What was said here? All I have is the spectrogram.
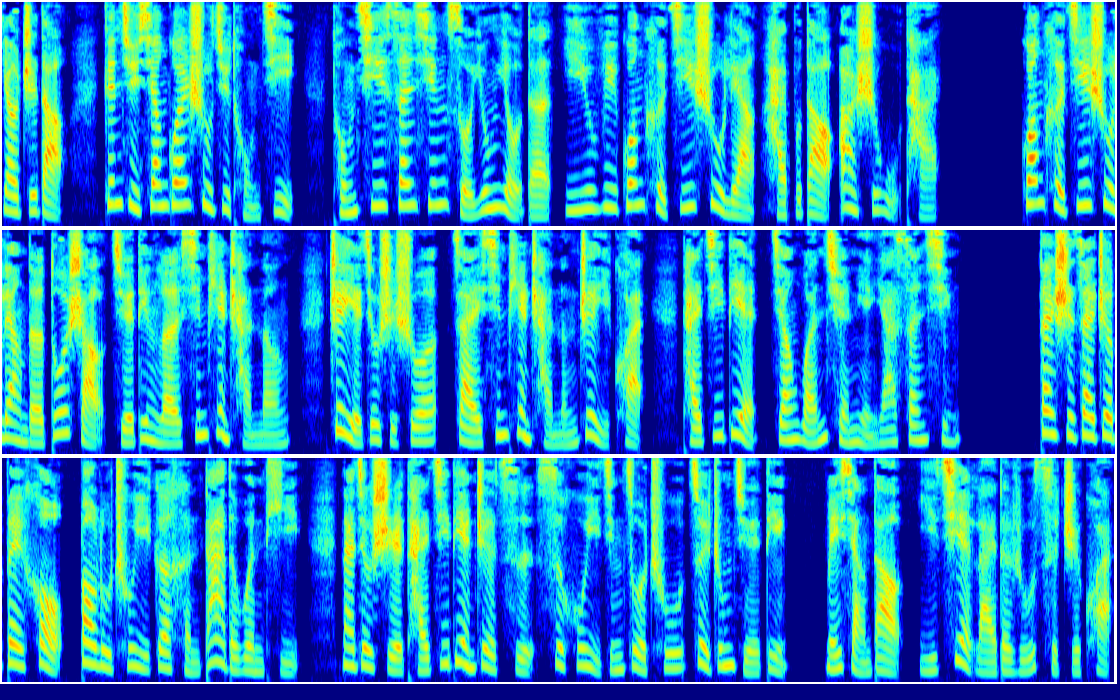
要知道，根据相关数据统计，同期三星所拥有的 EUV 光刻机数量还不到二十五台。光刻机数量的多少决定了芯片产能，这也就是说，在芯片产能这一块，台积电将完全碾压三星。但是在这背后暴露出一个很大的问题，那就是台积电这次似乎已经做出最终决定，没想到一切来得如此之快。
